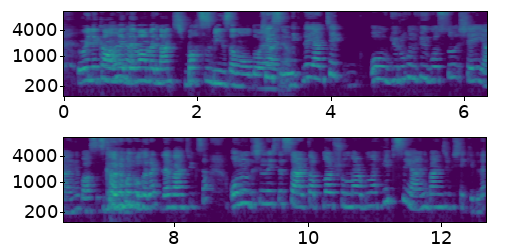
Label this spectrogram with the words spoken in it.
öyle kalmaya Aynen. devam eden bahtsız bir insan oldu o yani. Kesinlikle yani tek o güruhun Hugo'su şey yani bahtsız kahraman olarak Levent Yüksel. Onun dışında işte Sertaplar şunlar bunlar hepsi yani bence bir şekilde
